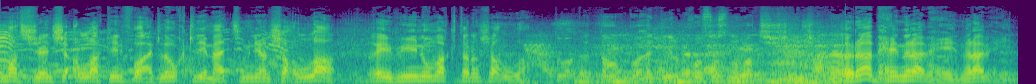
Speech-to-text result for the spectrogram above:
الماتش الجاي إن شاء الله كاين في واحد الوقت اللي مع الثمانيه إن شاء الله. غيبينوا ما أكثر إن شاء الله. التوقعات ديال بخصوص الماتش الجاي ان شاء الله رابحين رابحين رابحين.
